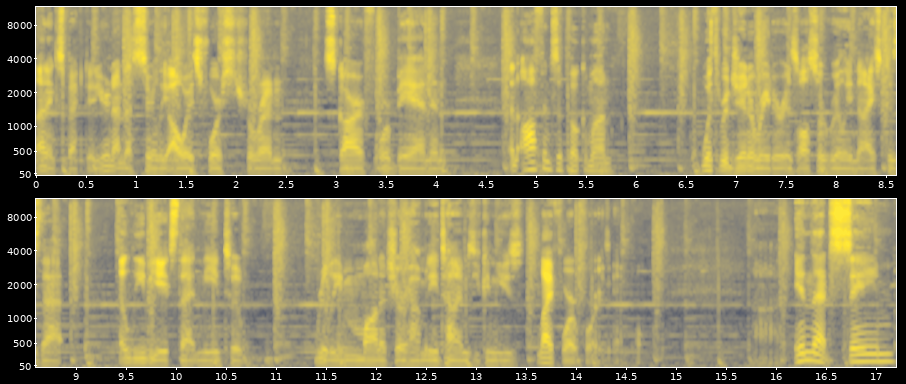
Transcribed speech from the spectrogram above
unexpected. You're not necessarily always forced to run Scarf or Band, and an offensive Pokemon with Regenerator is also really nice because that alleviates that need to really monitor how many times you can use Life Orb, for example. Uh, in that same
